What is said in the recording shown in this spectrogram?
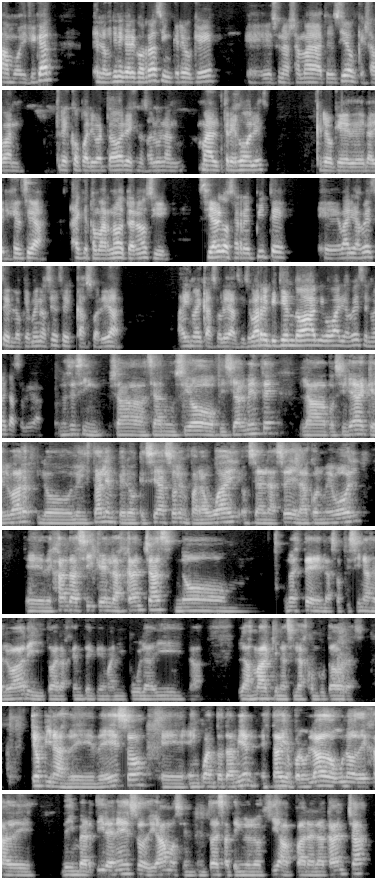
modificar. En lo que tiene que ver con Racing, creo que eh, es una llamada de atención, que ya van tres Copas Libertadores que nos anulan mal tres goles. Creo que de la dirigencia hay que tomar nota, ¿no? Si, si algo se repite eh, varias veces, lo que menos es es casualidad. Ahí no hay casualidad. Si se va repitiendo algo varias veces, no hay casualidad. No sé si ya se anunció oficialmente, la posibilidad de que el VAR lo, instalen, pero que sea solo en Paraguay, o sea, en la sede de la Colmebol, eh, dejando así que en las canchas no, no esté las oficinas del VAR y toda la gente que manipula ahí las máquinas y las computadoras. ¿Qué opinas de, eso? Eh, en cuanto también, está bien, por un lado uno deja de, invertir en eso, digamos, en, toda esa tecnología para la cancha,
